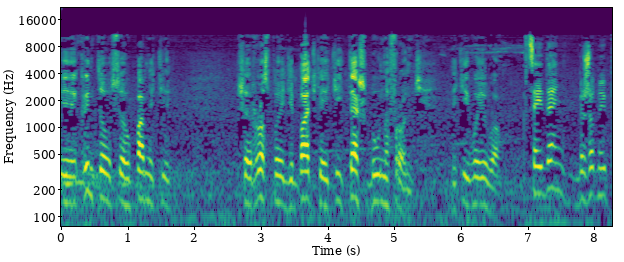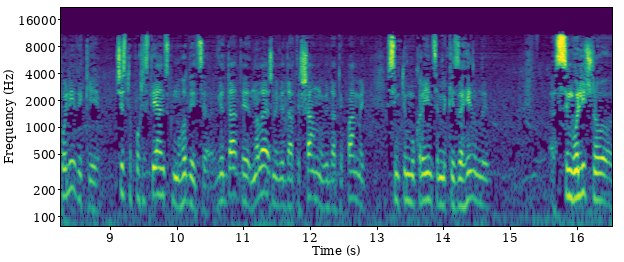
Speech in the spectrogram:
І крім того всього, в пам'яті ще розповіді батька, який теж був на фронті, який воював. В цей день без жодної політики, чисто по-християнському годиться віддати належно віддати шану, віддати пам'ять всім тим українцям, які загинули. Символічно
